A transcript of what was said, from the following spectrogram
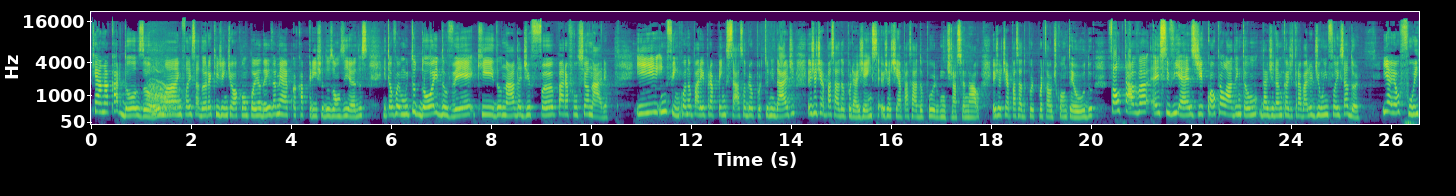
que é a Ana Cardoso, uma influenciadora que, gente, eu acompanho desde a minha época capricho dos 11 anos. Então foi muito doido ver que do nada de fã para funcionária. E, enfim, quando eu parei para pensar sobre a oportunidade, eu já tinha passado por agência, eu já tinha passado por multinacional, eu já tinha passado por portal de conteúdo. Faltava esse viés de qual que é o lado, então, da dinâmica de trabalho de um influenciador. E aí eu fui.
